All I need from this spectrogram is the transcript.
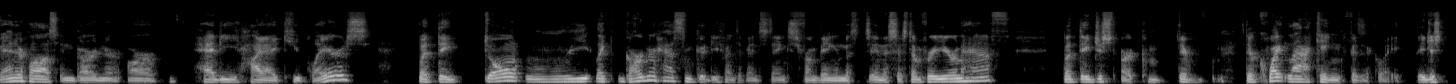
Vanderplas and Gardner are heady, high IQ players, but they don't re like Gardner has some good defensive instincts from being in the in the system for a year and a half, but they just are they're they're quite lacking physically. They just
